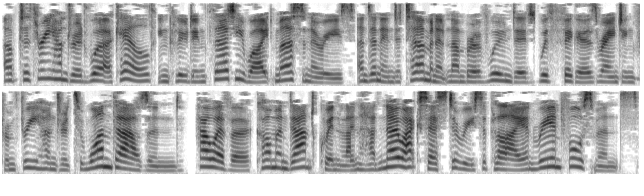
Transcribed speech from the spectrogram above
Up to 300 were killed, including 30 white mercenaries, and an indeterminate number of wounded, with figures ranging from 300 to 1,000. However, Commandant Quinlan had no access to resupply and reinforcements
